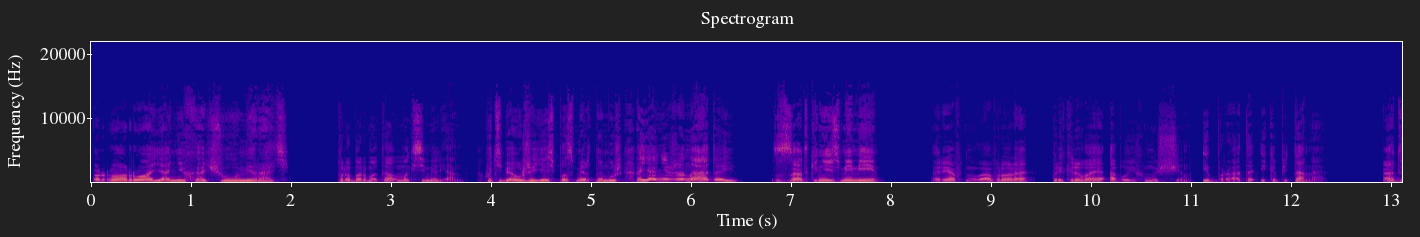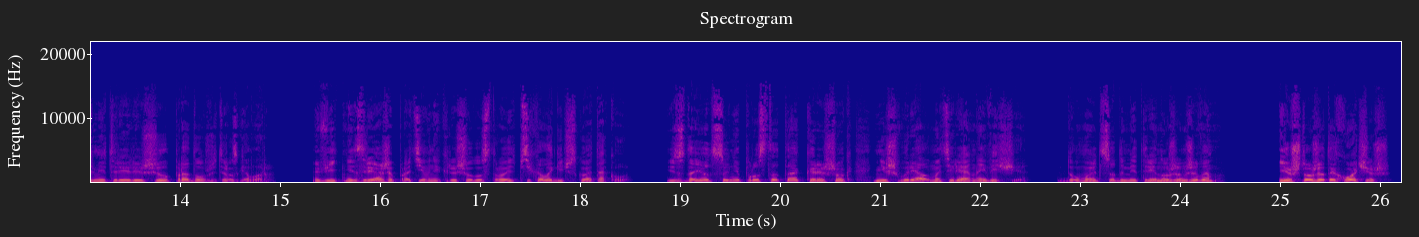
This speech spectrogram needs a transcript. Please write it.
«Ро-ро, я не хочу умирать!» — пробормотал Максимилиан. «У тебя уже есть посмертный муж, а я не женатый!» «Заткнись, Мими!» — рявкнула Аврора, прикрывая обоих мужчин, и брата, и капитана. А Дмитрий решил продолжить разговор. Ведь не зря же противник решил устроить психологическую атаку. И, сдается, не просто так корешок не швырял материальные вещи. Думается, Дмитрий нужен живым. «И что же ты хочешь?» —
